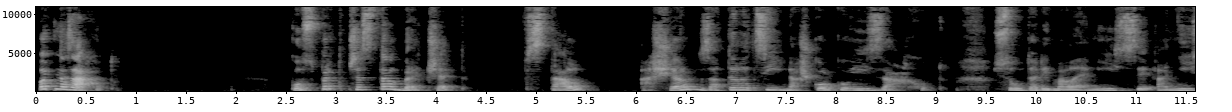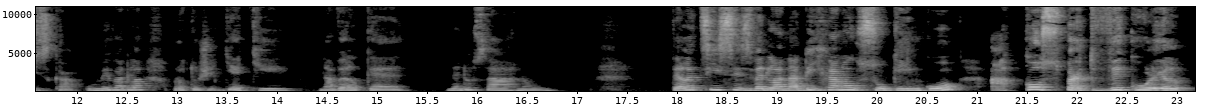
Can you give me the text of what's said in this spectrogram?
Pojď na záchod. Kosprd přestal brečet, vstal a šel za telecí na školkový záchod. Jsou tady malé mísy a nízká umyvadla, protože děti na velké nedosáhnou. Telecí si zvedla nadýchanou sukínku a kosprt vykulil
